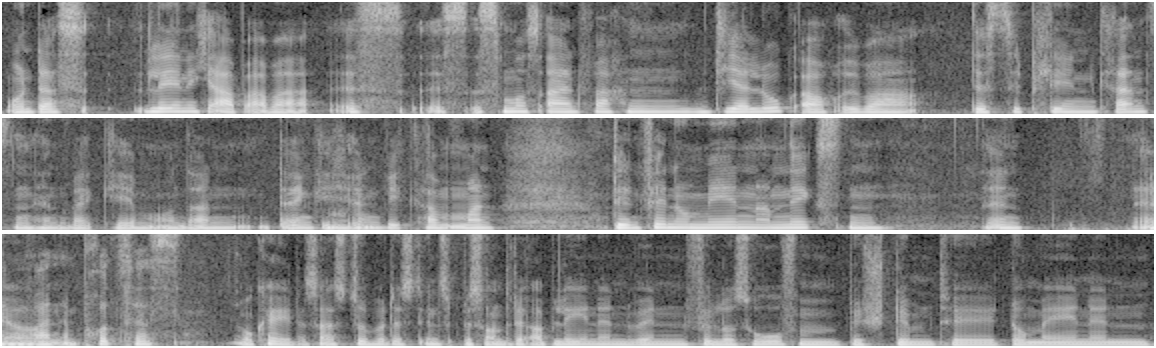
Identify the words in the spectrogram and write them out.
Und das lehne ich ab. Aber es, es, es muss einfach einen Dialog auch über Disziplinen, Grenzen hinweg geben. Und dann denke ich, mhm. irgendwie kann man den Phänomenen am nächsten in, irgendwann ja. im Prozess. Okay, das heißt, du würdest insbesondere ablehnen, wenn Philosophen bestimmte Domänen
